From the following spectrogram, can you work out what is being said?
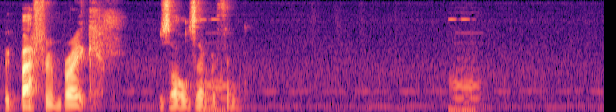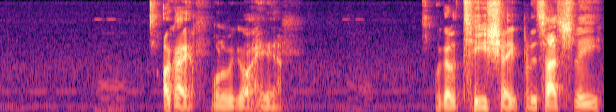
Quick bathroom break resolves everything. Okay, what do we got here? We've got a T shape, but it's actually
